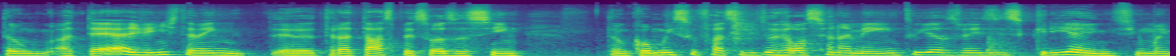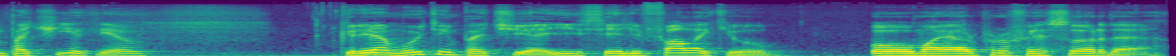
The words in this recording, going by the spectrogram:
Então até a gente também uh, tratar as pessoas assim. Então como isso facilita o relacionamento e às vezes cria, enfim, uma empatia, cria... Cria muito empatia e se ele fala que o, o maior professor da,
